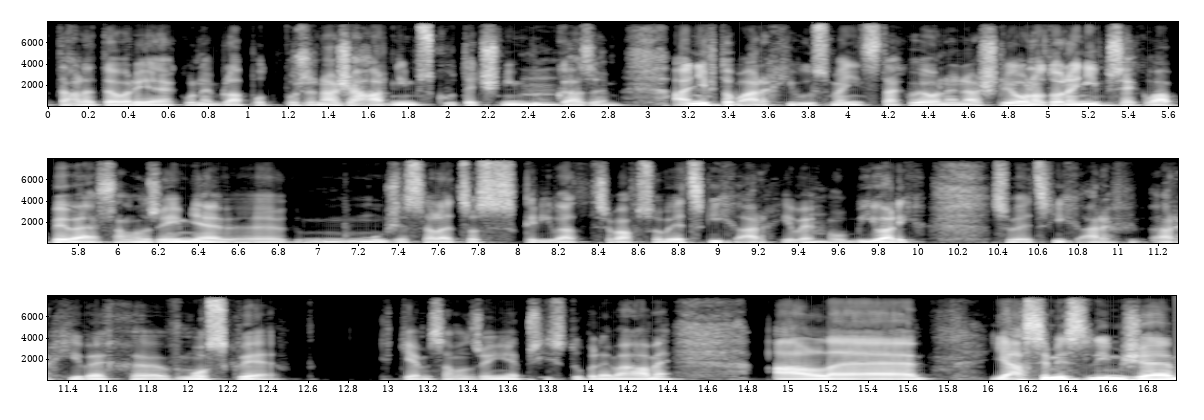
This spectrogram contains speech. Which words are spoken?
tahle teorie jako nebyla podpořena žádným skutečným hmm. důkazem. Ani v tom archivu jsme nic takového nenašli. Ono to není překvapivé. Samozřejmě eh, může se leco skrývat třeba v sovětských archivech, hmm. nebo bývalých sovětských archivech v Moskvě. K těm samozřejmě přístup nemáme. Ale já si myslím, že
